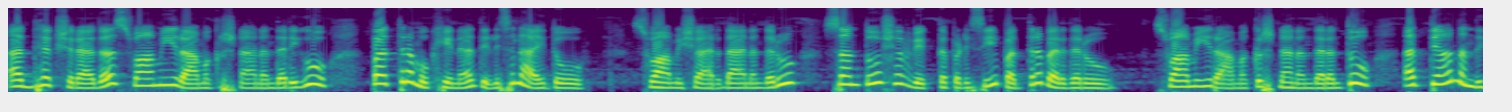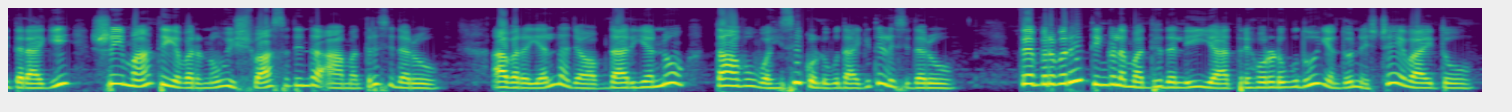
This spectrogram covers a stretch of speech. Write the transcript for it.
ಅಧ್ಯಕ್ಷರಾದ ಸ್ವಾಮಿ ರಾಮಕೃಷ್ಣಾನಂದರಿಗೂ ಪತ್ರ ಮುಖೇನ ತಿಳಿಸಲಾಯಿತು. ಸ್ವಾಮಿ ಶಾರದಾನಂದರು ಸಂತೋಷ ವ್ಯಕ್ತಪಡಿಸಿ ಪತ್ರ ಬರೆದರು. ಸ್ವಾಮಿ ರಾಮಕೃಷ್ಣಾನಂದರಂತೂ ಅತ್ಯಾನಂದಿತರಾಗಿ ಶ್ರೀಮಾತೆಯವರನ್ನು ವಿಶ್ವಾಸದಿಂದ ಆಮಂತ್ರಿಸಿದರು. ಅವರ ಎಲ್ಲ ಜವಾಬ್ದಾರಿಯನ್ನು ತಾವು ವಹಿಸಿಕೊಳ್ಳುವುದಾಗಿ ತಿಳಿಸಿದರು. ಫೆಬ್ರವರಿ ತಿಂಗಳ ಮಧ್ಯದಲ್ಲಿ ಯಾತ್ರೆ ಹೊರಡುವುದು ಎಂದು ನಿಶ್ಚಯವಾಯಿತು.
